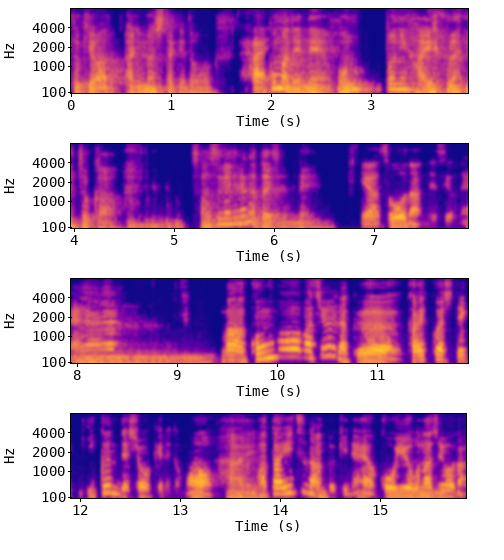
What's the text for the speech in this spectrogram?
時はありましたけど、はい。ここまでね、本当に入らないとか、さすがになかったですよね。いや、そうなんですようね。んまあ、今後間違いなく回復はしていくんでしょうけれども、はい。またいつ何時ね、こういう同じような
